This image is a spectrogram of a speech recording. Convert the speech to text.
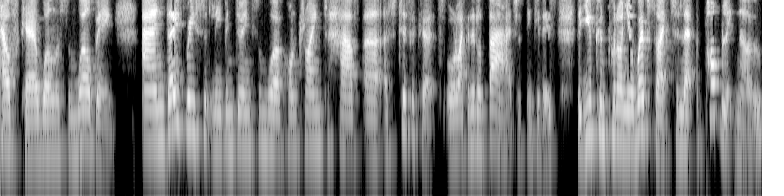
healthcare, wellness, and well-being. And they've recently been doing some work on trying to have a, a certificate or like a little badge, I think it is, that you can put on your website to let the public know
